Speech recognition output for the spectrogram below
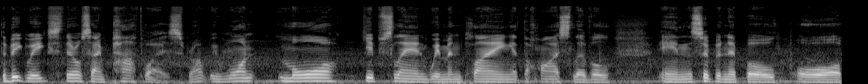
the big wigs, they're all saying pathways, right? We want more Gippsland women playing at the highest level in the Super Netball or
